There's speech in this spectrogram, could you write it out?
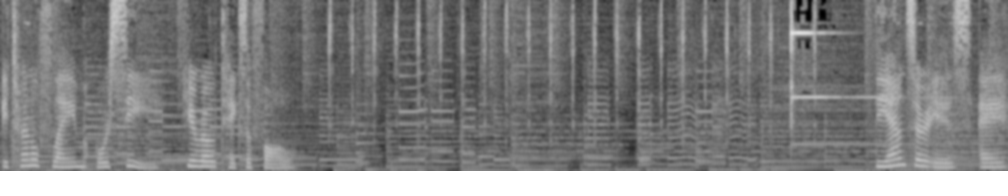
Eternal Flame or C. Hero Takes a Fall The answer is A.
